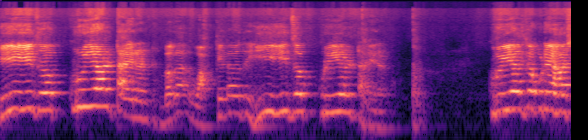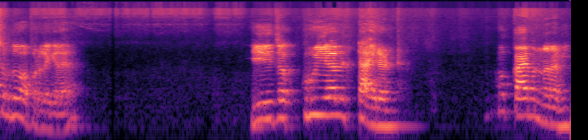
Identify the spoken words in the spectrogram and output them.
ही इज अ क्रुअल टायरंट बघा वाक्य काय होतं? ही इज अ क्रुअल टायरंट क्रुअलच्या पुढे हा शब्द वापरला गेलाय. ही इज अ क्रुअल टायरंट मग काय म्हणणार आम्ही?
